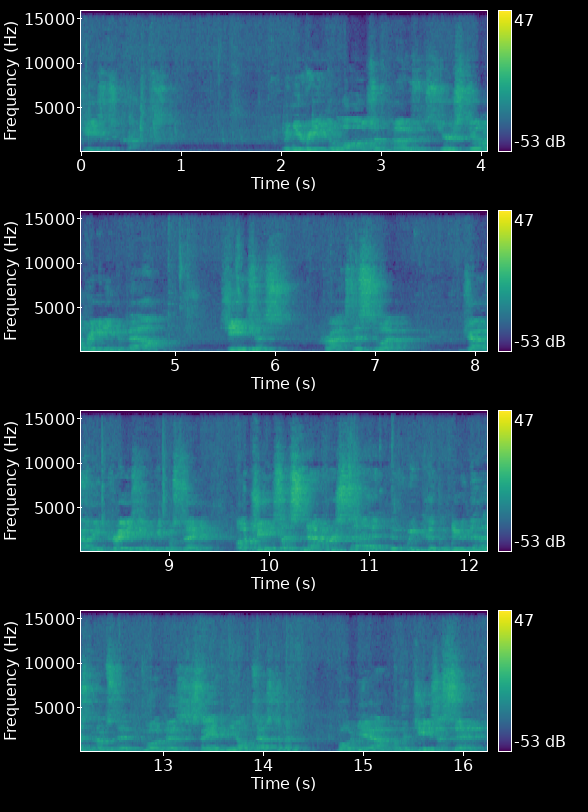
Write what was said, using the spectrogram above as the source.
Jesus Christ? When you read the laws of Moses, you're still reading about Jesus Christ. This is what drives me crazy when people say, Oh, Jesus never said that we couldn't do this. And I'm saying, Well, does it say it in the Old Testament? Well, yeah. Well, then Jesus said it.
